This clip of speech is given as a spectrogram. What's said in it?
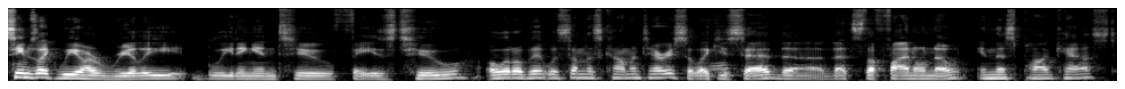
Seems like we are really bleeding into phase two a little bit with some of this commentary. So, like you said, uh, that's the final note in this podcast.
